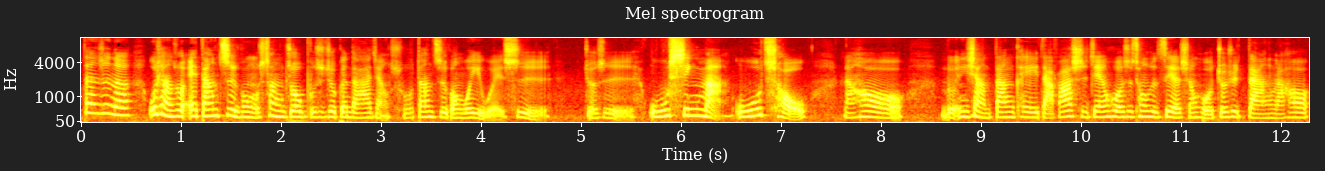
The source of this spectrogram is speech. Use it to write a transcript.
但是呢，我想说，诶，当志工，我上周不是就跟大家讲说，当志工，我以为是就是无心嘛，无愁，然后你想当可以打发时间或者是充实自己的生活就去当，然后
